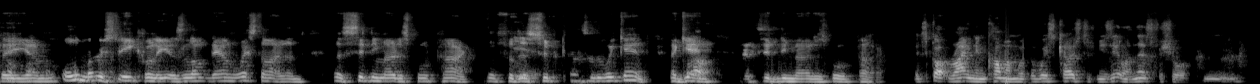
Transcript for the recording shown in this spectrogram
the um, almost equally as locked down West Island as Sydney Motorsport Park for the yeah. Supercars of the weekend. Again, at Sydney Motorsport Park. It's got rain in common with the west coast of New Zealand, that's for sure.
